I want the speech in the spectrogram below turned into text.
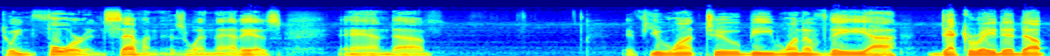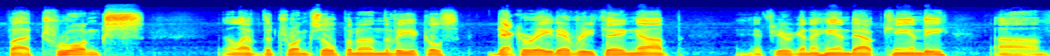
between 4 and 7 is when that is. And uh, if you want to be one of the uh, decorated up uh, trunks. They'll have the trunks open on the vehicles, decorate everything up. If you're going to hand out candy, um,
